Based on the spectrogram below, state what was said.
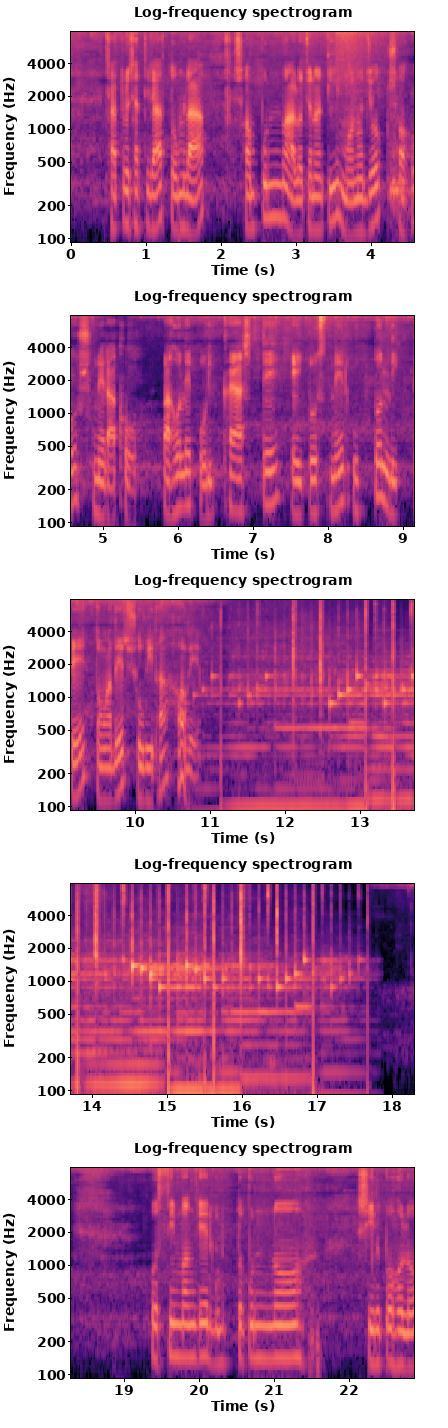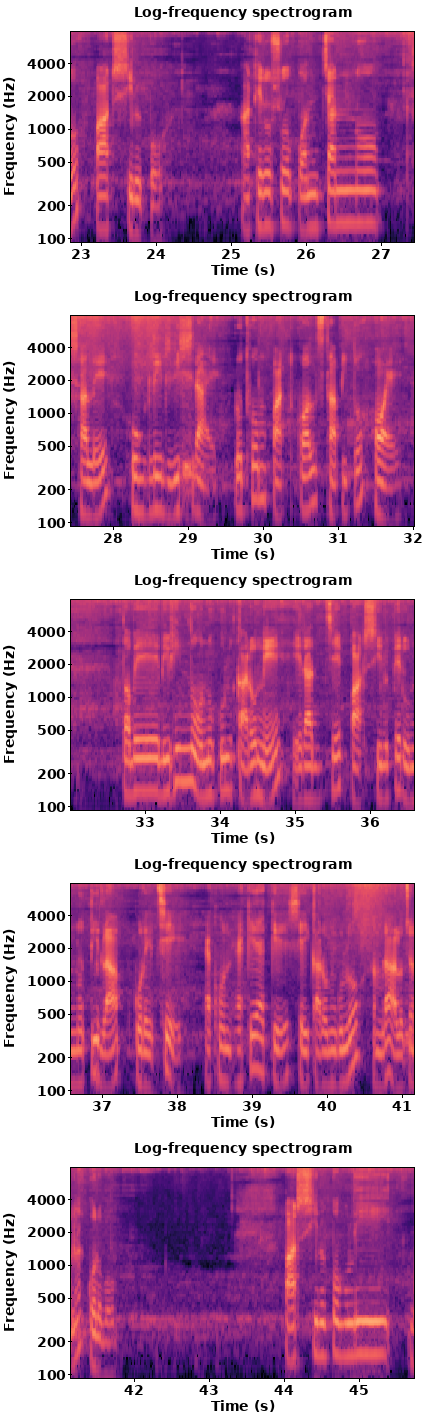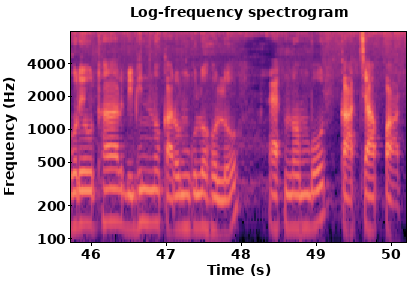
ছাত্রছাত্রীরা তোমরা সম্পূর্ণ আলোচনাটি মনোযোগ সহ শুনে রাখো। তাহলে পরীক্ষায় আসতে এই প্রশ্নের উত্তর লিখতে তোমাদের সুবিধা হবে। পশ্চিমবঙ্গের গুরুত্বপূর্ণ শিল্প হল পাট শিল্প আঠেরোশো পঞ্চান্ন সালে হুগলির রিসরায় প্রথম পাটকল স্থাপিত হয়। তবে বিভিন্ন অনুকূল কারণে এ রাজ্যে পাট শিল্পের উন্নতি লাভ করেছে। এখন একে একে সেই কারণগুলো আমরা আলোচনা করব। পাট শিল্পগুলি গড়ে ওঠার বিভিন্ন কারণগুলো হলো, এক নম্বর, কাঁচা পাট।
